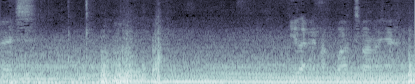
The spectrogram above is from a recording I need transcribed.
guys? Gila enak banget suaranya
